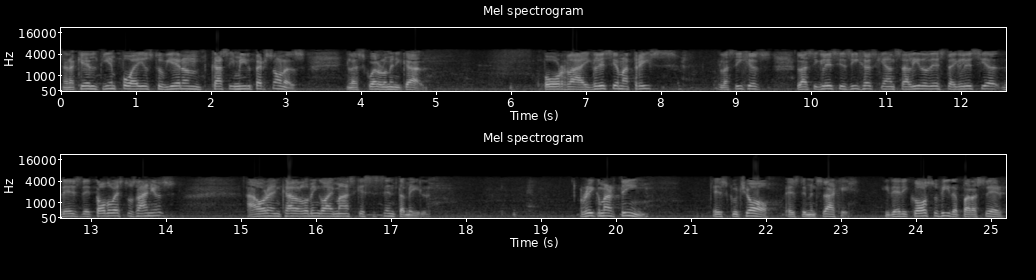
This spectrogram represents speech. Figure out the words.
En aquel tiempo ellos tuvieron casi mil personas en la escuela dominical. Por la iglesia matriz, las hijas, las iglesias hijas que han salido de esta iglesia desde todos estos años, ahora en cada domingo hay más que 60 mil. Rick Martín, escuchó este mensaje y dedicó su vida para ser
